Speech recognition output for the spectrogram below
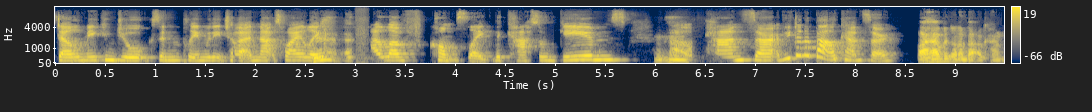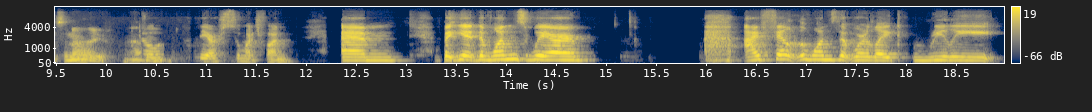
still making jokes and playing with each other and that's why like yeah. I love comps like the castle games mm-hmm. battle cancer have you done a battle cancer I haven't done a battle cancer. No, no, they are so much fun. Um, but yeah, the ones where I felt the ones that were like really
